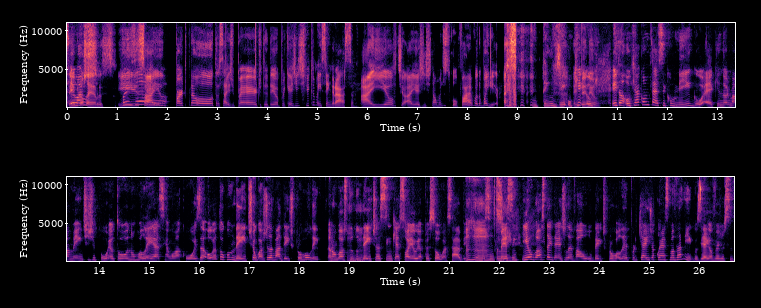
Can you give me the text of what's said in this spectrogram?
Sem eu acho- problemas. Pois E é, sai, eu- parto pra outra, sai de perto, entendeu? Porque a gente fica meio sem graça. Aí eu te- aí a gente dá uma desculpa, ah, eu vou no banheiro. Entendi. O que, o entendeu? Então, o que acontece comigo é que normalmente, tipo, eu tô num rolê, assim, alguma coisa, ou eu tô com date, eu gosto de levar date pro rolê. Eu não gosto do Uhum. date, assim, que é só eu e a pessoa, sabe? eu me Uhum, sinto meio sim. assim. E eu gosto da ideia de levar o date pro rolê, porque aí já conhece meus amigos. E aí eu vejo se,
